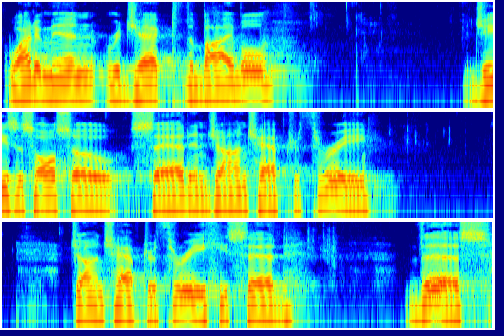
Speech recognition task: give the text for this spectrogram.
Why do men reject the Bible? Jesus also said in John chapter 3, John chapter 3, he said this.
